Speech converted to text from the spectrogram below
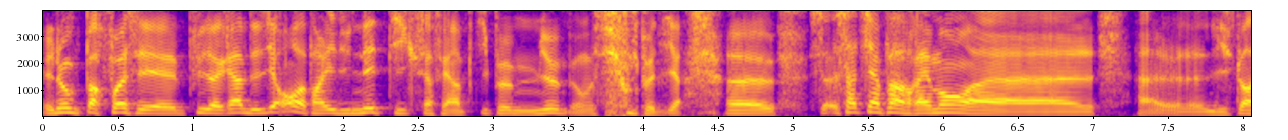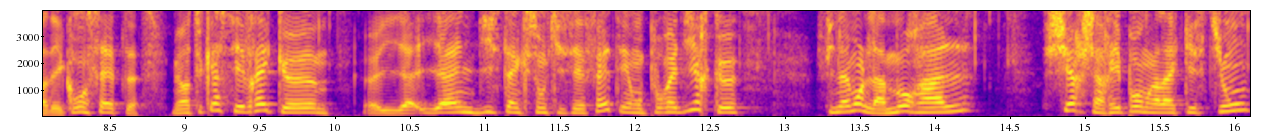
et donc, parfois, c'est plus agréable de dire oh, on va parler d'une éthique, ça fait un petit peu mieux, si on peut dire. Euh, ça, ne tient pas vraiment à, l'histoire des concepts. Mais en tout cas, c'est vrai qu'il il y, a une distinction qui s'est faite et on pourrait dire que finalement, la morale cherche à répondre à la question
